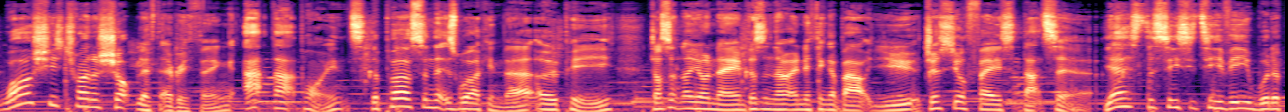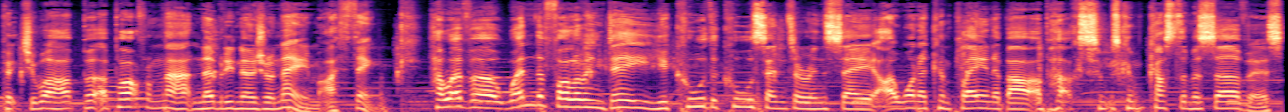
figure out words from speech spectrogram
While she's trying to shoplift everything, at that point, the person that is working there, OP, doesn't know your name, doesn't know anything about you, just your face, that's it. Yes, the CCTV would have picked you up, but apart from that, nobody knows your name, I think. However, when the following day you call the call center and say, I want to complain about, about some, some customer service,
